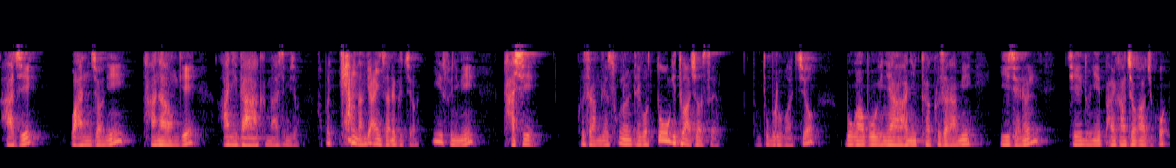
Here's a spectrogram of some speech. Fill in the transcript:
아직 완전히 다 나온 게 아니다. 그 말씀이죠. 한번 쫙 난 게 아니잖아요. 그죠? 예수님이 다시 그 사람들의 손을 대고 또 기도하셨어요. 또 물어봤죠. 뭐가 보이냐 하니까 그 사람이 이제는 제 눈이 밝아져가지고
